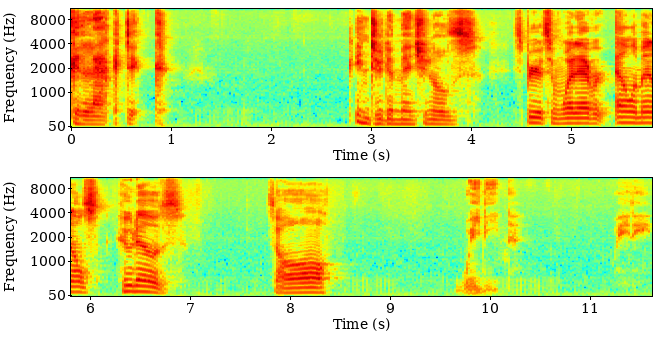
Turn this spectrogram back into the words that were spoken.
galactic interdimensionals, spirits, and whatever elementals. Who knows? It's all waiting, waiting.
